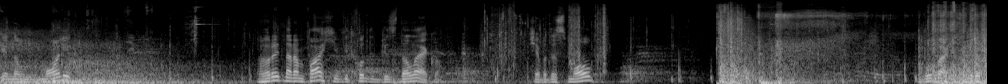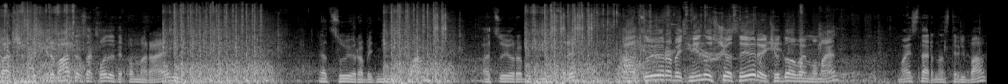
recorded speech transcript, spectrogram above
Кинув молік. Горить на рампах і відходить десь далеко. Ще буде смоук. Бубек буде першим відкривати, заходити, помирає. Ацую робить мінус 2. Ацую робить мінус 3. Ацую робить мінус 4. Чудовий момент. Майстерна стрільба.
